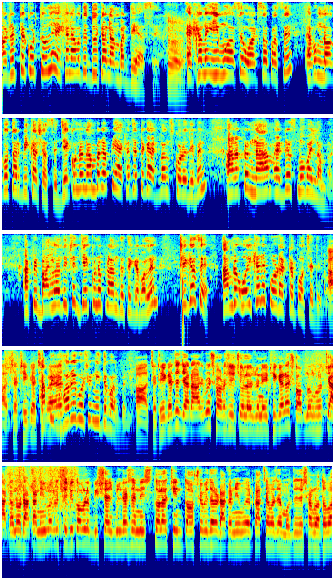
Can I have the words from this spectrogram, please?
অর্ডারটা করতে হলে এখানে আমাদের দুইটা নাম্বার দেওয়া আছে। এখানে ইমো আছে হোয়াটসঅ্যাপ আছে এবং নগদ আর বিকাশ আছে। যে কোনো নাম্বারে আপনি এক হাজার টাকা অ্যাডভান্স করে দিবেন। আর আপনার নাম অ্যাড্রেস মোবাইল নাম্বার আপনি বাংলাদেশের যে কোনো প্রান্ত থেকে বলেন ঠিক আছে? আমরা ওইখানে প্রোডাক্টটা পৌঁছে দিব। আচ্ছা ঠিক আছে আপনি ঘরে বসে নিতে পারবেন। আচ্ছা ঠিক আছে। যারা আসবেন সরাসরি চলে আসবেন এই ঠিকানা। সব নং হচ্ছে আটান্ন ঢাকা নিউ মার্কেট সিটি কমলে বিশ্বাস বিল্ডার্সের নিচতলা চিন্তা অসুবিধা ঢাকা নিউ মার্কেট কাঁচা বাজার মসজিদের সামনে অথবা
